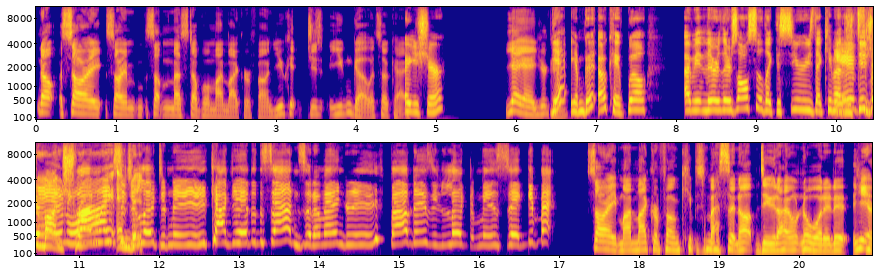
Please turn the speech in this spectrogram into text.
No, sorry, sorry, something messed up on my microphone. You could just you can go. It's okay. Are you sure? Yeah, yeah, you're good. Yeah, I'm good. Okay, well, I mean, there there's also like the series that came out of Digimon Tri one week since and you looked at me, cocked your head to the side and said I'm angry. Five days you looked at me and said get back. Sorry, my microphone keeps messing up, dude. I don't know what it is. Here,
